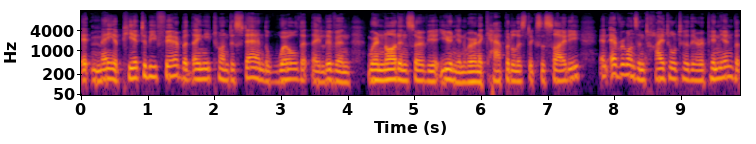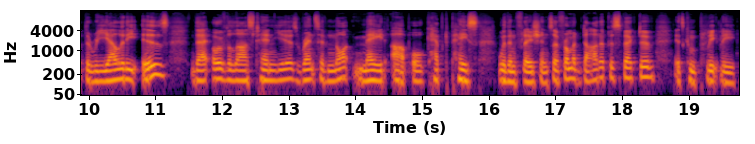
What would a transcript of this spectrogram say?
It may appear to be fair, but they need to understand the world that they live in. We're not in Soviet Union. We're in a capitalistic society and everyone's entitled to their opinion. But the reality is that over the last 10 years, rents have not made up or kept pace with inflation. So from a data perspective, it's completely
